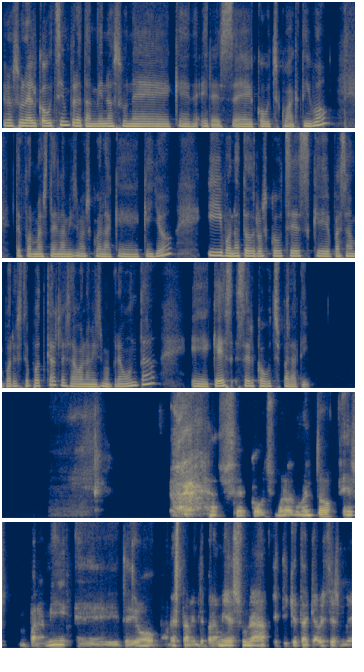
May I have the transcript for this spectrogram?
Nos une el coaching, pero también nos une que eres eh, coach coactivo, te formaste en la misma escuela que, yo. Y bueno, a todos los coaches que pasan por este podcast les hago la misma pregunta, eh, ¿qué es ser coach para ti? ser coach. Bueno, de momento es para mí, eh, te digo honestamente, para mí es una etiqueta que a veces me,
